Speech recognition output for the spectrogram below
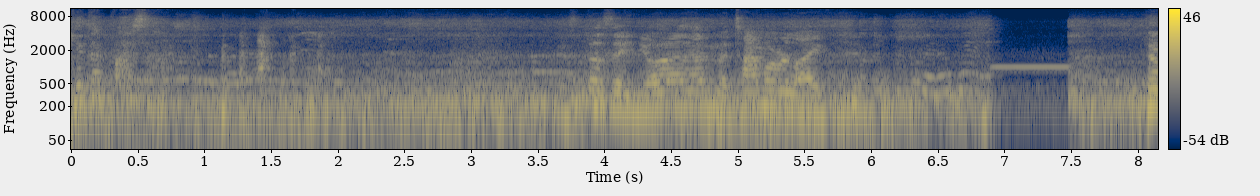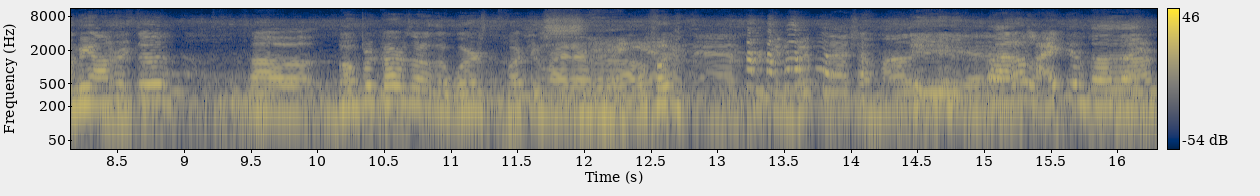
¿Qué te pasa? Esta señora having the time of her life, to be honest, dude, uh, bumper cars are the worst fucking ride ever. I don't fucking. man. Freaking whiplash a madre. Yeah. I don't like it though. Like,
